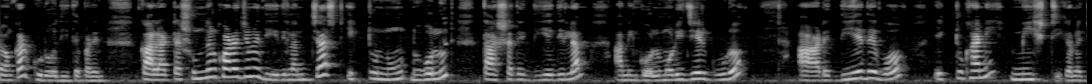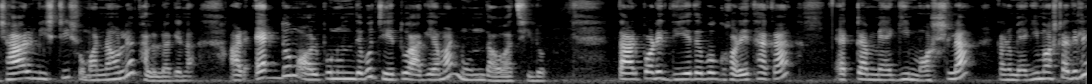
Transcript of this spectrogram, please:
লঙ্কার গুঁড়োও দিতে পারেন। কালারটা সুন্দর করার জন্য দিয়ে দিলাম জাস্ট একটু নুন হলুদ, তার সাথে দিয়ে দিলাম আমি গোলমরিচের গুঁড়ো। আর দিয়ে দেব একটুখানি মিষ্টি, কেন ঝাল মিষ্টি সমান না হলে ভালো লাগে না। আর একদম অল্প নুন দেবো, যেহেতু আগে আমার নুন দেওয়া ছিল। তারপরে দিয়ে দেব ঘরে থাকা একটা ম্যাগি মশলা কারণ ম্যাগি মশলা দিলে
